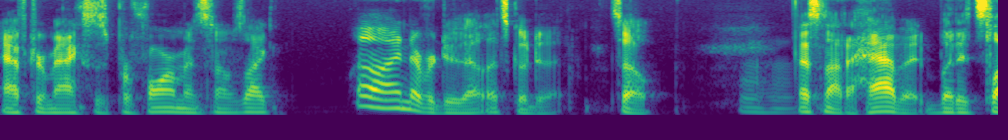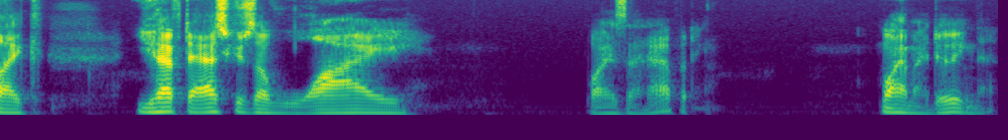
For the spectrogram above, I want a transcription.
after Max's performance, and I was like, oh, I never do that. Let's go do it. So Mhm. that's not a habit, but it's like you have to ask yourself why why is that happening? Why am I doing that?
